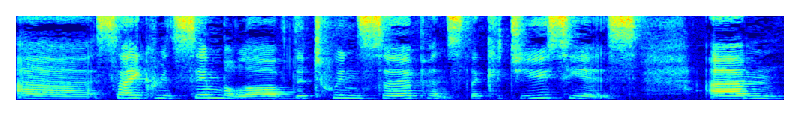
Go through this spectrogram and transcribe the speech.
uh, sacred symbol of the twin serpents, the caduceus, um,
